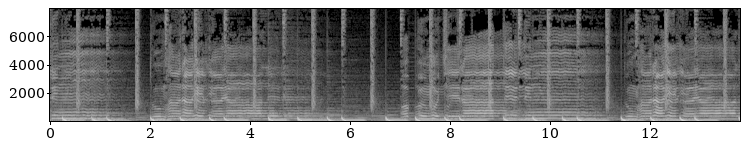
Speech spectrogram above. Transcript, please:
दिन तुम्हारा ही ख्याल अब मुझे रात दिन, तुम्हारा ही ख्याल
